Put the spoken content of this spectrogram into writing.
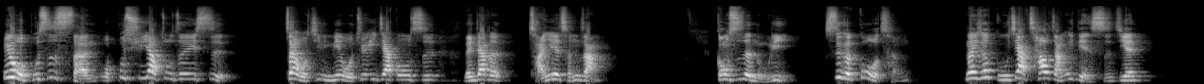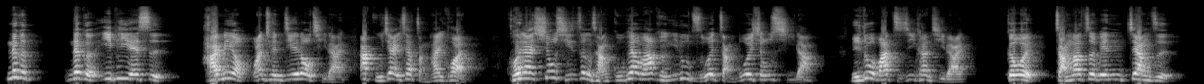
因为我不是神，我不需要做这些事，在我心里面，我觉得一家公司。人家的产业成长，公司的努力是个过程。那你说股价超涨一点时间，那个那个 EPS 还没有完全揭露起来啊，股价一下涨太快，回来休息正常。股票哪可能一路只会涨不会休息啦？你如果把它仔细看起来，各位涨到这边这样子，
